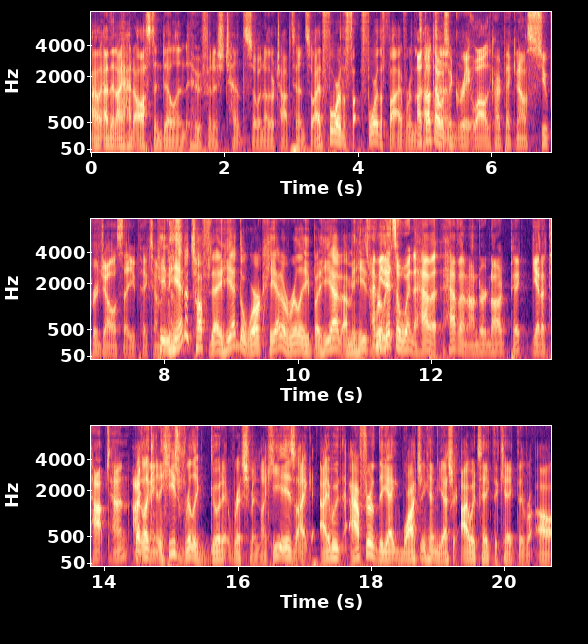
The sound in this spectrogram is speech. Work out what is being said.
I, and then I had Austin Dillon, who finished tenth, so another top ten. So I had four of the fi- four of the five were in the I thought that was a great wild card pick, and I was super jealous that you picked him. He, he had a tough day. He had to work. He had a really, but he had. I mean, he's I really. mean, it's a win to have a have an underdog pick, get a top ten. I But like, think, and he's really good at Richmond. Like he is. Like I would after the watching him yesterday, I would take the cake that uh,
